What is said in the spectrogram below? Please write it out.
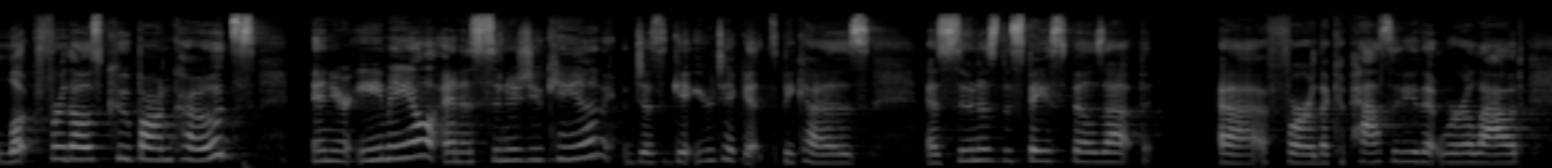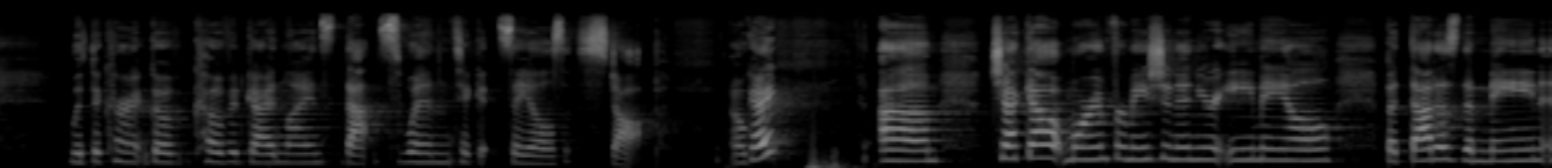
look for those coupon codes in your email, and as soon as you can, just get your tickets because as soon as the space fills up uh, for the capacity that we're allowed with the current COVID guidelines, that's when ticket sales stop. Okay? Um, check out more information in your email, but that is the main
